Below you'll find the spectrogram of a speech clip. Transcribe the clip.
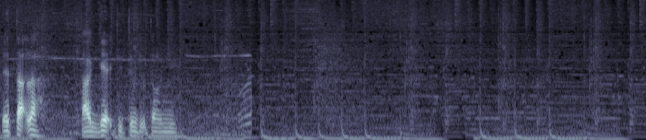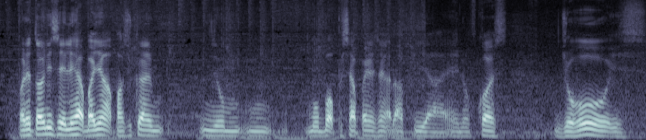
letak lah target kita untuk tahun ini. Pada tahun ini saya lihat banyak pasukan membuat persiapan yang sangat rapi lah. And of course, Johor is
